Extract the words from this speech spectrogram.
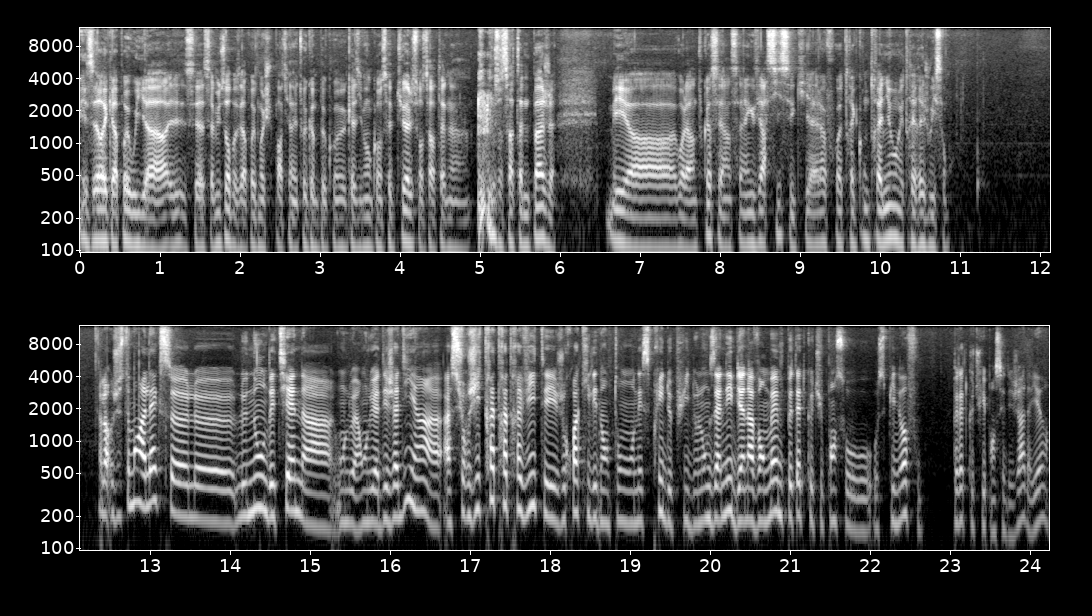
Mais c'est vrai qu'après, oui, c'est amusant parce qu'après, moi, je suis parti dans des trucs un peu quasiment conceptuels sur certaines, pages. Mais euh, voilà, en tout cas, c'est un, exercice qui est à la fois très contraignant et très réjouissant. Alors justement, Alex, euh, le, nom d'Étienne, on, on, lui a déjà dit, hein, a surgi très très très vite et je crois qu'il est dans ton esprit depuis de longues années, bien avant même peut-être que tu penses au, spin-off ou peut-être que tu y pensais déjà d'ailleurs.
